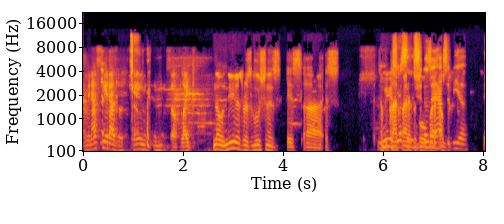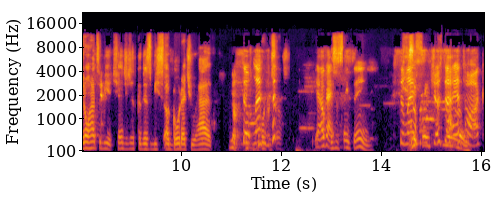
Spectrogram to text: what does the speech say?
I mean, I see it as a change in yourself. Like No, New Year's resolution is is uh is can New be Year's classified as a resolution goal, doesn't but have a- to be a. It don't have to be a change. It just could just be a goal that you have no, So let for yourself. yeah okay. It's the same thing. So let Josiah talk.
